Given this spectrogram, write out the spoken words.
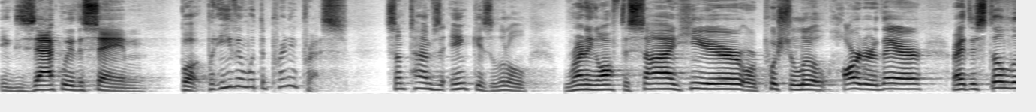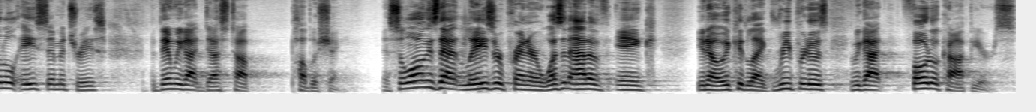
exactly the same book. But even with the printing press, sometimes the ink is a little running off the side here or pushed a little harder there, right? There's still little asymmetries. But then we got desktop publishing. And so long as that laser printer wasn't out of ink, you know, we could like reproduce. We got photocopiers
